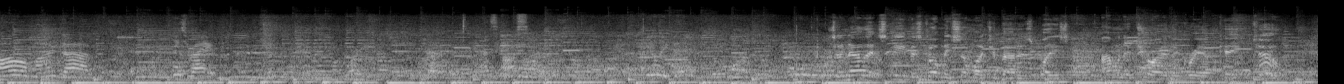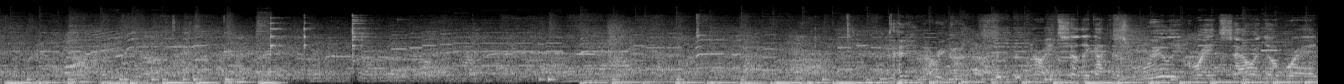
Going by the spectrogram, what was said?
Oh my god. He's right. That's awesome. Really good. So now that Steve has told me so much about his place, I'm going to try the crab cake too. Right, so they got this really great sourdough bread,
